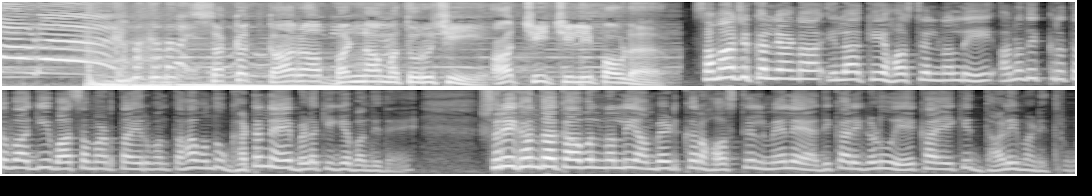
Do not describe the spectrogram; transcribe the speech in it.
ಪೌಡರ್. ಸಖತ್ ಖಾರ ಬಣ್ಣ ಮತ್ತು ರುಚಿ ಆಚಿ ಚಿಲ್ಲಿ ಪೌಡರ್. ಸಮಾಜ ಕಲ್ಯಾಣ ಇಲಾಖೆ ಹಾಸ್ಟೆಲ್ನಲ್ಲಿ ಅನಧಿಕೃತವಾಗಿ ವಾಸ ಮಾಡ್ತಾ ಇರುವಂತಹ ಒಂದು ಘಟನೆ ಬೆಳಕಿಗೆ ಬಂದಿದೆ. ಶ್ರೀಗಂಧ ಕಾವಲ್ನಲ್ಲಿ ಅಂಬೇಡ್ಕರ್ ಹಾಸ್ಟೆಲ್ ಮೇಲೆ ಅಧಿಕಾರಿಗಳು ಏಕಾಏಕಿ ದಾಳಿ ಮಾಡಿದ್ರು.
